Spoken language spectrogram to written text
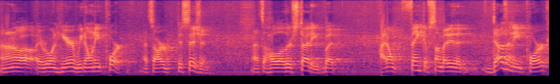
And I know everyone here, we don't eat pork. That's our decision. That's a whole other study. But I don't think of somebody that doesn't eat pork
